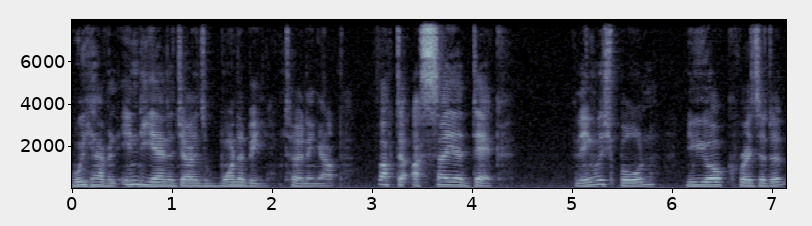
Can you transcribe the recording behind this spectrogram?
we have an Indiana Jones wannabe turning up. Dr. Isaiah Deck, an English born, New York resident,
